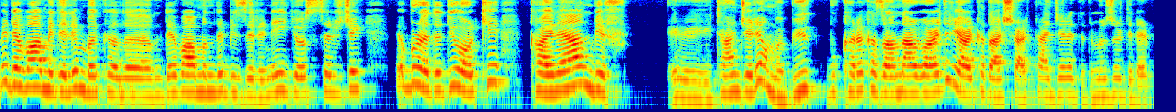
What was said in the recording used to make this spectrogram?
Ve devam edelim bakalım. Devamında bizlere neyi gösterecek? Ve burada diyor ki kaynayan bir e, tencere ama büyük bu kara kazanlar vardır ya arkadaşlar. Tencere dedim özür dilerim.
